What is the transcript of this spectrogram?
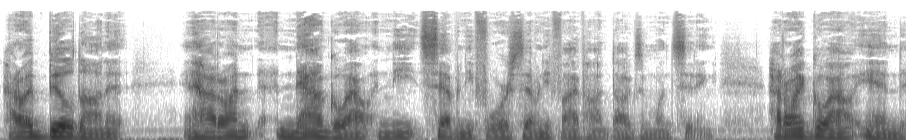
How do I build on it? And how do I now go out and eat 74, 75 hot dogs in one sitting? How do I go out and,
